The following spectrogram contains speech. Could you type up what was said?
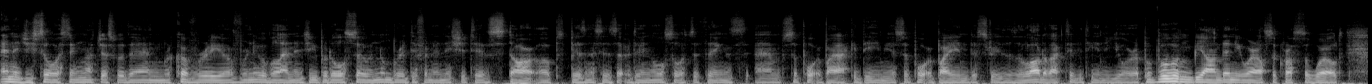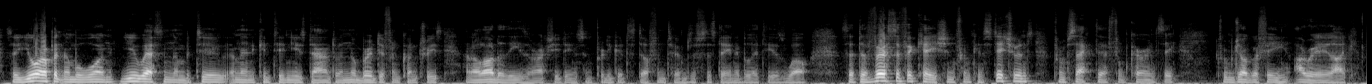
energy sourcing, not just within recovery of renewable energy, but also a number of different initiatives, startups, businesses that are doing all sorts of things, um, supported by academia, supported by industry. There's a lot of activity in Europe, above and beyond anywhere else across the world. So Europe at number one, US at number two, and then it continues down to a number of different countries. And a lot of these are actually doing some pretty good stuff in terms of sustainability as well. So diversification from constituents, from sector, from currency, from geography, I really like.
